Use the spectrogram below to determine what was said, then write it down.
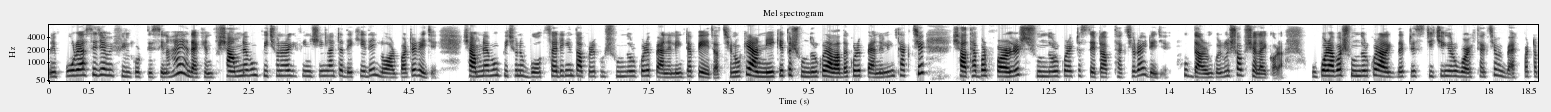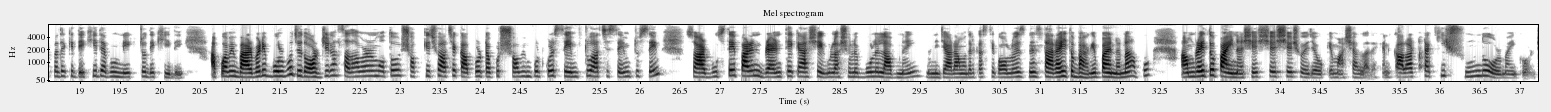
মানে পরে আছি যে আমি ফিল করতেছি না। হ্যাঁ দেখেন সামনে এবং পিছনের আগে ফিনিশিং লাইনটা দেখিয়ে দেই লোয়ার পার্টের এই যে সামনে এবং পিছনে বোথ সাইডে কিন্তু আপনারা খুব সুন্দর করে প্যানেলিংটা পেয়ে যাচ্ছেন ওকে আর নেকে তো সুন্দর করে আলাদা করে প্যানেলিং থাকছে, সাথে আবার পার্লের সুন্দর করে একটা সেট আপ থাকছে রাইট এই যে খুব দারুণ করে, এগুলো সব সেলাই করা। উপরে আবার সুন্দর করে আরেকটা একটা স্টিচিং এর ওয়ার্ক থাকছে, আমি ব্যাক পার্ট আপনাদেরকে দেখিয়ে দিই এবং নেকটা দেখিয়ে দিই। আপু, আমি বারবারই বলব যে অরিজিনাল সাধারণের মতো সবকিছু আছে, কাপড় টাপড় সব ইম্পোর্ট করে সেম টু আছে সেম টু সেম সো আর বুঝতেই পারেন ব্র্যান্ড থেকে আসে, এগুলো আসলে বলে লাভ নাই। মানে যারা আমাদের কাছ থেকে অলওয়েজ তারাই তো ভাগে পায় না না আপু? আমরাই তো পাই না, শেষ শেষ শেষ হয়ে যায় ওকে মাসাল্লাহ দেখেন কালারটা কি সুন্দর মাই গড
